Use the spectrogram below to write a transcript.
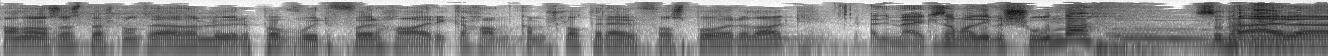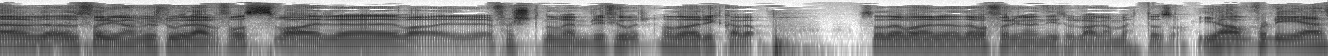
Han har også spørsmål til deg. Han lurer på hvorfor har ikke HamKam slått Raufoss på året dag? Ja, De er jo ikke samme divisjon, da. Så det er eh, Forrige gang vi slo Raufoss, var, eh, var 1.11. i fjor, og da rykka vi opp. Så det var, det var forrige gang de to lagene møttes. også. Ja, fordi jeg,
